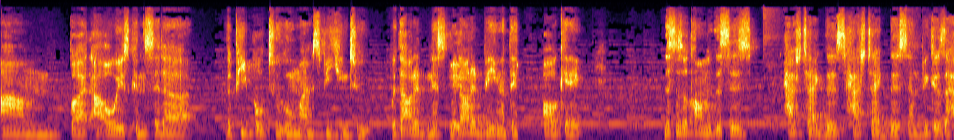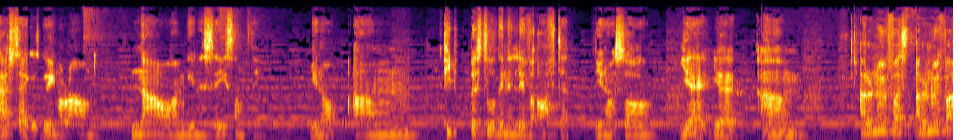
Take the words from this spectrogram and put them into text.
um, but I always consider the people to whom I'm speaking to without it yeah. without it being a thing. Oh, okay, this is a comment. This is hashtag this, hashtag this, and because the hashtag is going around, now I'm gonna say something. You know, um, people are still gonna live after. You know, so yeah, yeah. Um, I don't know if I, I don't know if I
